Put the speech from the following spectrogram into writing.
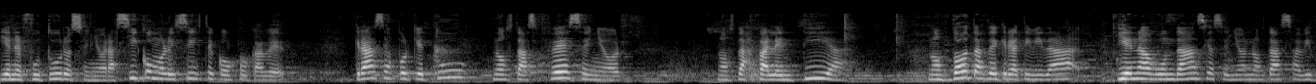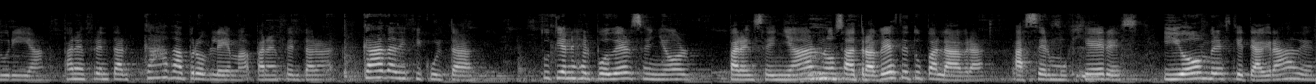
y en el futuro, Señor, así como lo hiciste con Jocabed. Gracias porque tú nos das fe, Señor, nos das valentía, nos dotas de creatividad y en abundancia, Señor, nos das sabiduría para enfrentar cada problema, para enfrentar cada dificultad. Tú tienes el poder, Señor, para enseñarnos a través de tu palabra a ser mujeres y hombres que te agraden,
